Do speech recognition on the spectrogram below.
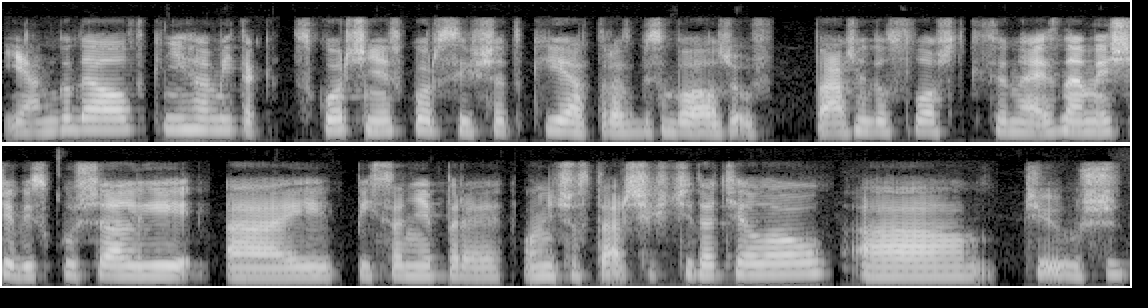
young adult knihami, tak skôr či neskôr si všetky, a teraz by som povedala, že už vážne doslova všetky tie najznámejšie vyskúšali aj písanie pre o niečo starších čitateľov. A či už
